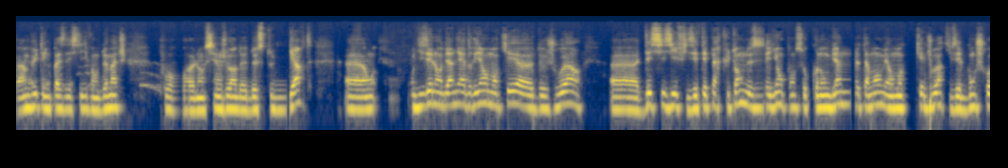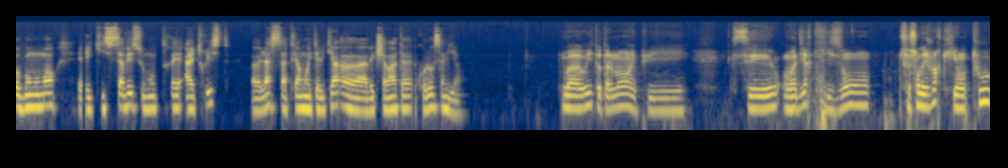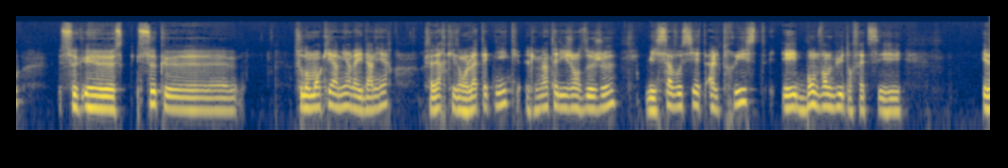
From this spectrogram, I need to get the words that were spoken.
un but et une passe décisive en deux matchs pour l'ancien joueur de, de Stuttgart. On, on, disait l'an dernier, Adrien, on manquait de joueurs euh, décisifs. Ils étaient percutants, nous ayons, on pense aux Colombiens notamment, mais on manquait de joueurs qui faisaient le bon choix au bon moment et qui savaient se montrer altruistes. Euh, là, ça a clairement été le cas euh, avec Chabrak Akolo samedi. Hein. Bah oui, totalement. Et puis, c'est, on va dire qu'ils ont, ce sont des joueurs qui ont tout ce que, ce dont manquait Amiens l'année dernière. C'est-à-dire qu'ils ont la technique, l'intelligence de jeu, mais ils savent aussi être altruistes et bons devant le but, en fait. Et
